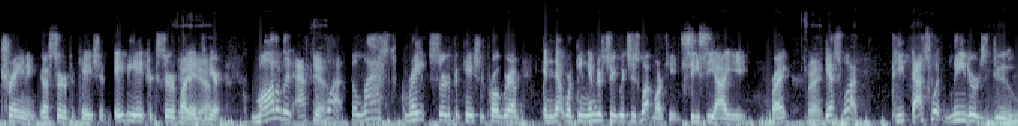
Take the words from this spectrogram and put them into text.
training uh, certification, Aviatrix Certified yeah, Engineer. Yeah. Modeled it after yeah. what? The last great certification program in networking industry, which is what, Martine? CCIE, right? Right. Guess what? That's what leaders do,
